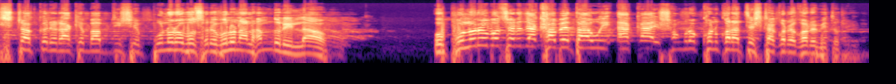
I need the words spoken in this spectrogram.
স্টক করে রাখে বাপজি সে পনেরো বছরে। বলুন, আলহামদুলিল্লাহ। ও পনেরো বছরে যা খাবে, তা ওই একাই সংরক্ষণ করার চেষ্টা করে ঘরের ভিতরে।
